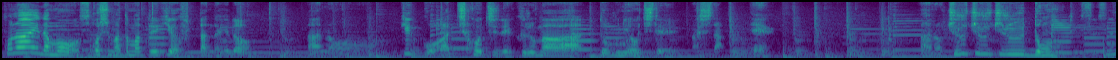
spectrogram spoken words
この間も少しまとまった雪が降ったんだけどあの結構あちこちで車はドブに落ちてました、ええ、あのチュルチュルチュルドーンってやつですね。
